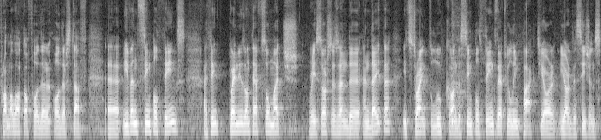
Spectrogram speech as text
from a lot of other other stuff. Uh, even simple things. I think when you don't have so much resources and, uh, and data, it's trying to look on the simple things that will impact your, your decisions.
